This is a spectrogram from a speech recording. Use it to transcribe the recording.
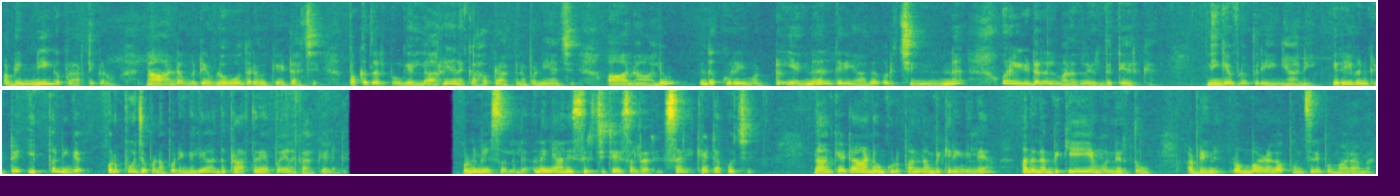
அப்படின்னு நீங்கள் பிரார்த்திக்கணும். நான் ஆண்டவங்ககிட்ட எவ்வளவோ தடவை கேட்டாச்சு. பக்கத்தில் இருக்கவங்க எல்லாரும் எனக்காக பிரார்த்தனை பண்ணியாச்சு. ஆனாலும் இந்த குறை மட்டும் என்னன்னு தெரியாத ஒரு சின்ன ஒரு இடரல் மனதில் இருந்துகிட்டே இருக்குது நீங்கள் எவ்வளோ பெரிய ஞானி. இறைவன்கிட்ட இப்போ நீங்கள் ஒரு பூஜை பண்ண போகிறீங்க இல்லையா? அந்த பிரார்த்தனை அப்போ எனக்காக கேளுங்க. ஒன்றுமே சொல்லலை. அந்த ஞானி சிரிச்சிட்டே சொல்கிறாரு சரி கேட்டால் போச்சு. நான் கேட்டால் ஆண்டவன் கொடுப்பான்னு நம்பிக்கிறீங்க இல்லையா? அந்த நம்பிக்கையே முன்னிறுத்துவோம் அப்படின்னு ரொம்ப அழகாக புன்சிரிப்பு மாறாமல்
